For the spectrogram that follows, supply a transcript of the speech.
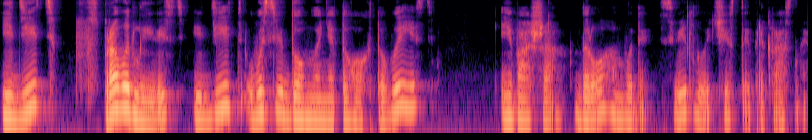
ідіть в справедливість, ідіть в усвідомлення того, хто ви є, і ваша дорога буде світлою, чистою і прекрасною.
